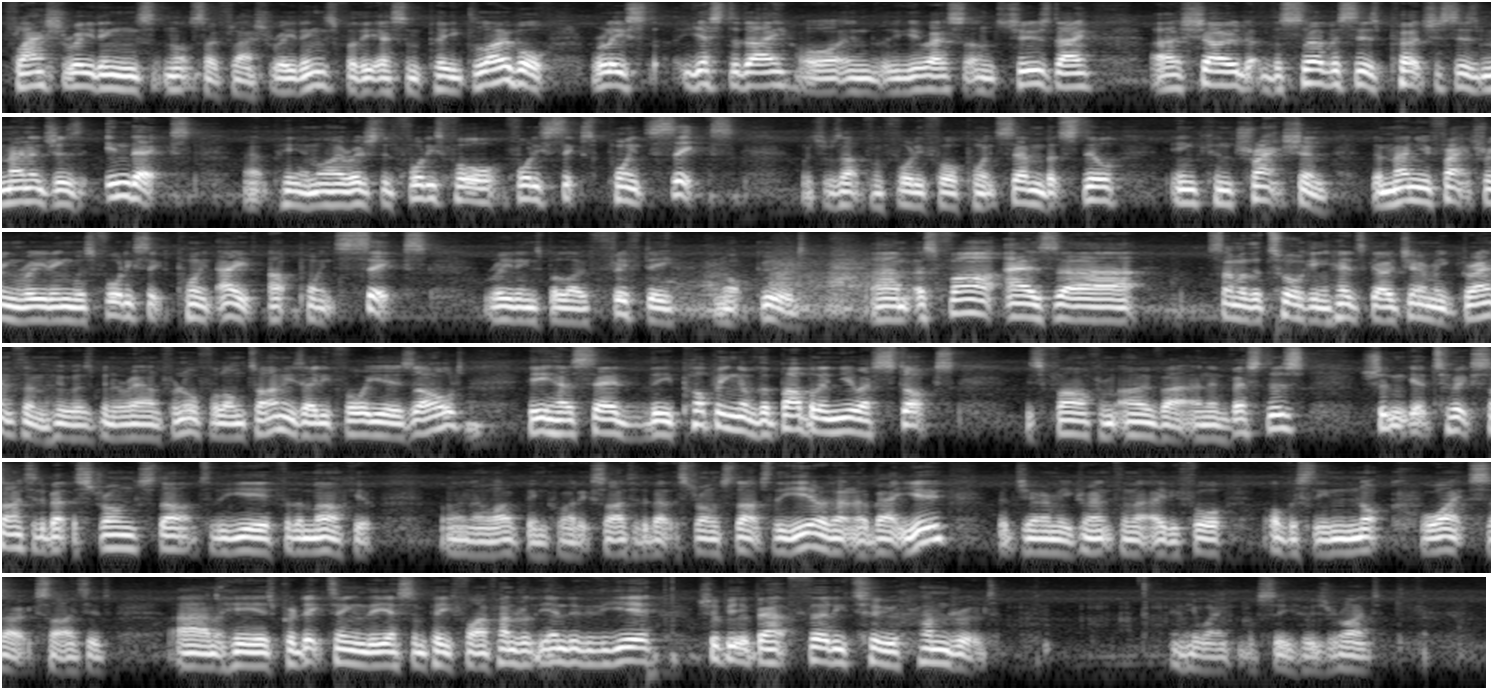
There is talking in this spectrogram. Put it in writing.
Flash readings, not so flash readings for the S&P Global released yesterday or in the US on Tuesday uh, showed the Services Purchases Managers Index. That PMI registered 44, 46.6, which was up from 44.7, but still in contraction. The manufacturing reading was 46.8, up 0.6. Readings below 50, not good. Um, as far as uh, some of the talking heads go, Jeremy Grantham, who has been around for an awful long time, he's 84 years old. He has said the popping of the bubble in US stocks is far from over, and investors shouldn't get too excited about the strong start to the year for the market. Well, I know I've been quite excited about the strong start to the year. I don't know about you, but Jeremy Grantham at 84, obviously not quite so excited. Um, he is predicting the S&P 500 at the end of the year should be about 3,200. Anyway, we'll see who's right.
